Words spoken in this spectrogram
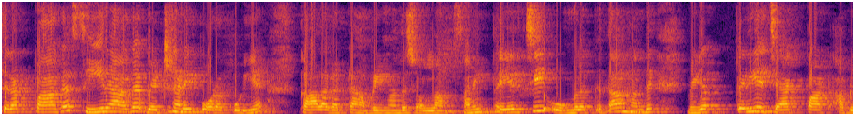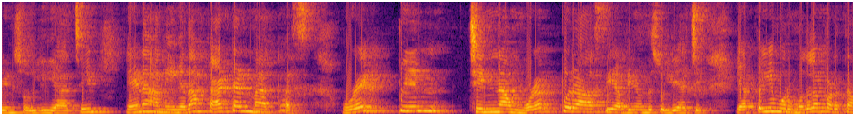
சிறப்பாக சீராக வெற்றி நடை போடக்கூடிய காலகட்டம் அப்படின்னு வந்து சொல்லலாம். சனிப்பெயர்ச்சி உங்களுக்கு தான் வந்து மிகப்பெரிய ஜாக்பாட் அப்படின்னு சொல்லியாச்சு. ஏன்னா நீங்கள் தான் பேட்டர்ன் மேக்கர்ஸ் உழைப்பின் சின்னம் உழைப்பு ராசி அப்படின்னு வந்து சொல்லியாச்சு. எப்பயும் ஒரு முதல படத்தை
